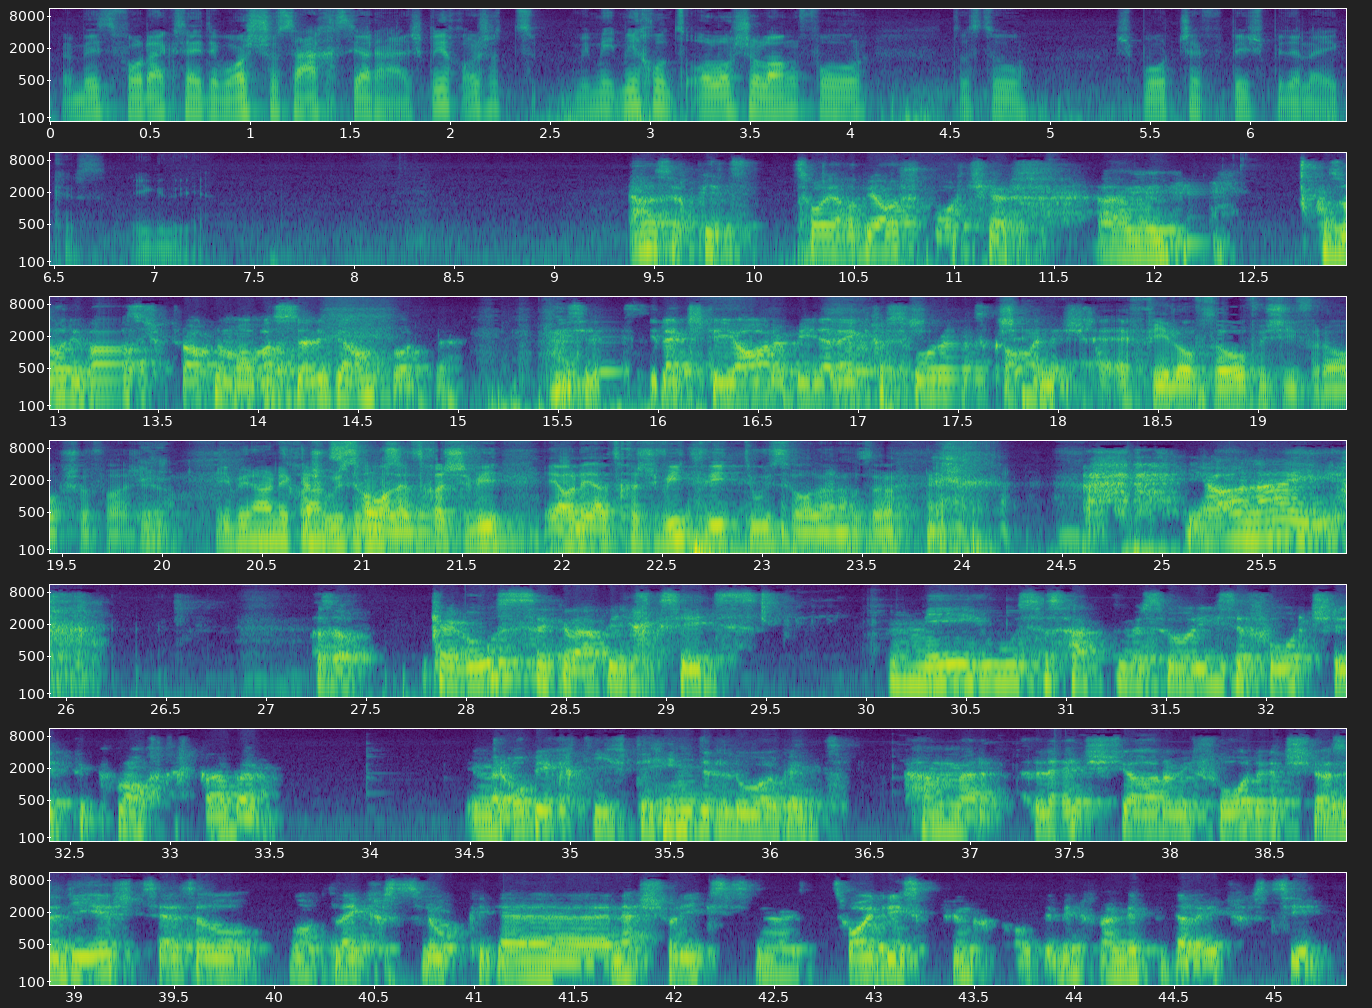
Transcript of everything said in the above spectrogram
wenn wir jetzt vorher gesagt haben, du warst schon sechs Jahre her, mir kommt es auch schon lange vor, dass du Sportchef bist bei den Lakers, irgendwie. Ja, also ich bin jetzt zweieinhalb Jahre Sportchef. Ähm, Sorry, was ist die Frage nochmal? Was soll ich beantworten? Wie es jetzt die letzten Jahre bei den Lakers vorgekommen ist? Eine philosophische Frage schon fast, ja. Ich bin auch nicht ganz ausholen. Jetzt kannst du, weit, ja, jetzt kannst weit, weit ausholen. Also. ja, nein. Also, gegen aussen, glaube ich, sieht es mehr aus, als hätten wir so riesige Fortschritte gemacht. Ich glaube, wenn wir objektiv dahinter schauen, haben wir letztes Jahr wie vorletztes Jahr, also die erste Saison, wo die Lakers zurück in der National League sind, 32 Punkte geholt. Da bin ich noch nicht bei den Lakers gewesen.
